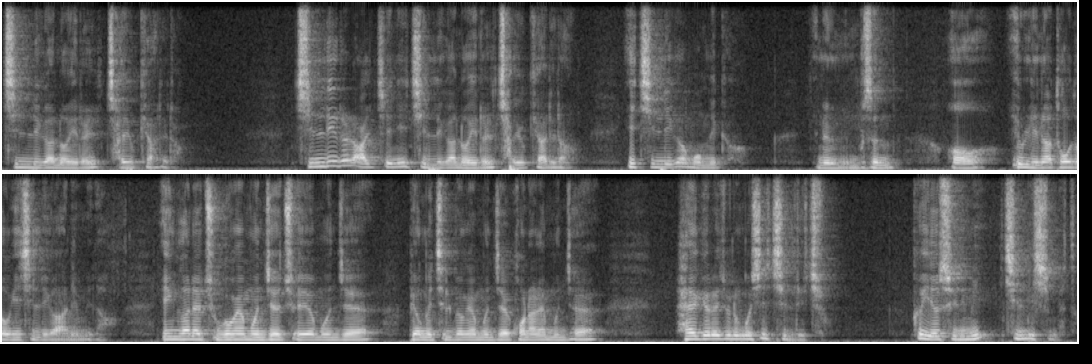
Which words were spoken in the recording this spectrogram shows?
진리가 너희를 자유케 하리라. 진리를 알지니 진리가 너희를 자유케 하리라. 이 진리가 뭡니까? 이는 무슨 어, 윤리나 도덕이 진리가 아닙니다. 인간의 죽음의 문제, 죄의 문제, 병의 질병의 문제, 고난의 문제 해결해 주는 것이 진리죠. 그 예수님이 진리십니다.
